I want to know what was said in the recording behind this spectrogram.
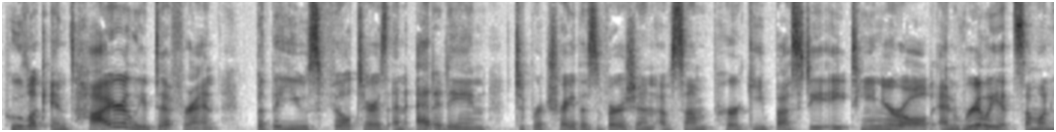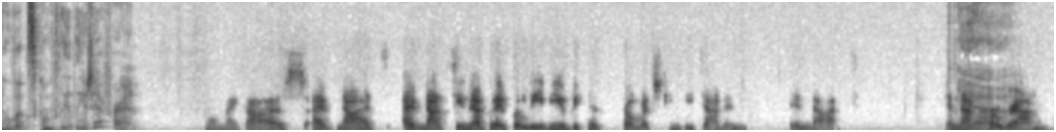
who look entirely different, but they use filters and editing to portray this version of some perky, busty 18 year old. And really, it's someone who looks completely different. Oh my gosh, I've not, I've not seen that, but I believe you because so much can be done in in that, in that yeah. program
